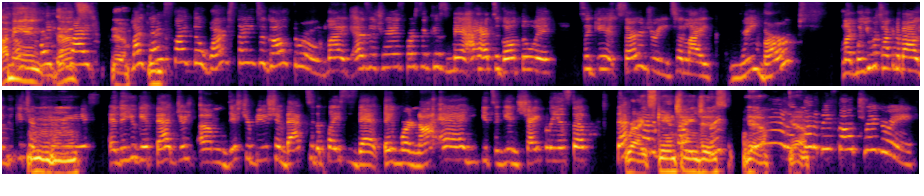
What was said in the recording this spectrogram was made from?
I mean, Okay, like, yeah. Like that's like the worst thing to go through. Like as a trans person, because man, I had to go through it to get surgery to like rebirth. Like when you were talking about you get your Mhm. periods and then you get that um distribution back to the places that they were not at. You get to getting shapely and stuff. That's right. Skin so changes. triggering. Yeah. that's Yeah. gonna be so triggering.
